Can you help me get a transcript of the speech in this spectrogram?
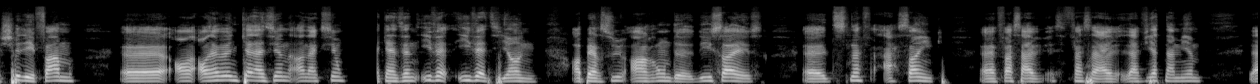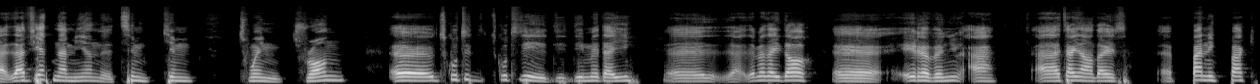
chez les femmes. On, avait une Canadienne en action. La Canadienne Yvette, Young a perdu en ronde de 16, 19 à 5 face, à, face à la Vietnamienne, la, Vietnamienne Tim Kim Twing Trong. du côté du côté des, des, médaillés, la, médaille d'or est revenue à, à la Thaïlandaise Panic Pack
